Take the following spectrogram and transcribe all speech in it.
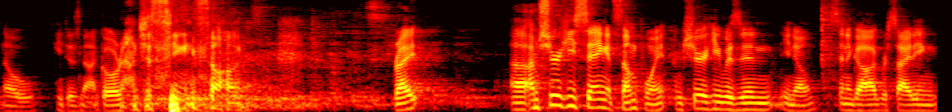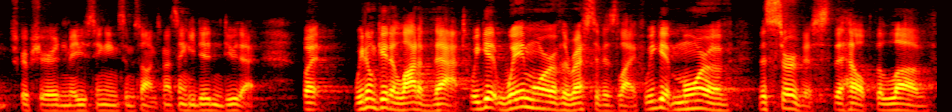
No, he does not go around just singing songs. right? Uh, I'm sure he sang at some point. I'm sure he was in, you know, synagogue reciting scripture and maybe singing some songs. I'm not saying he didn't do that. But we don't get a lot of that. We get way more of the rest of his life. We get more of the service, the help, the love,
